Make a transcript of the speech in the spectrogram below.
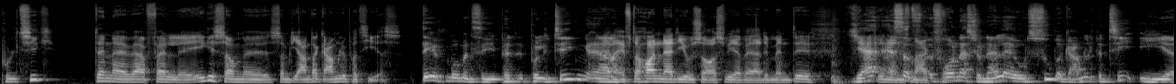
politik den er i hvert fald øh, ikke som, øh, som de andre gamle partiers. Det må man sige. Politikken er... Eller efterhånden er de jo så også ved at være det, men det, ja, det er altså, snak. Front National er jo et super gammelt parti i, uh,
